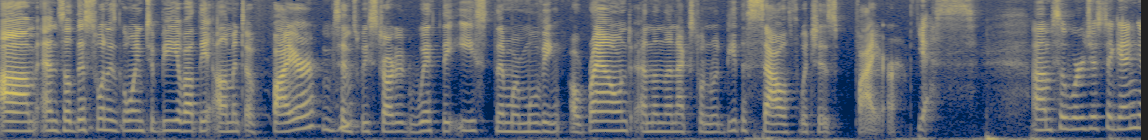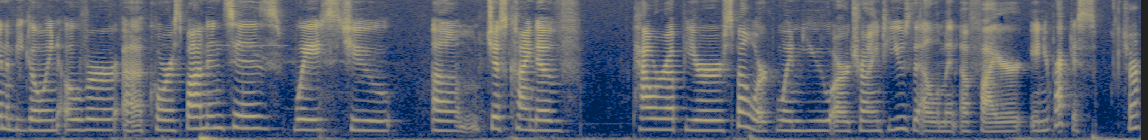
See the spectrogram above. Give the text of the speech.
Um, and so, this one is going to be about the element of fire. Since we started with the east, then we're moving around. And then the next one would be the south, which is fire. Yes. Um, so we're just again going to be going over uh, correspondences, ways to um, just kind of power up your spell work when you are trying to use the element of fire in your practice. Sure.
